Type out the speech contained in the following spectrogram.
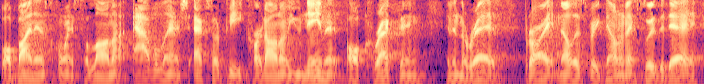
while Binance Coin, Solana, Avalanche, XRP, Cardano, you name it, all correcting and in the red. But alright, now let's break down the next story of the day.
